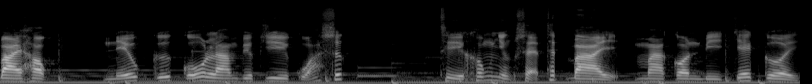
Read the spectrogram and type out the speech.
Bài học nếu cứ cố làm việc gì quá sức thì không những sẽ thất bại mà còn bị chê cười.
